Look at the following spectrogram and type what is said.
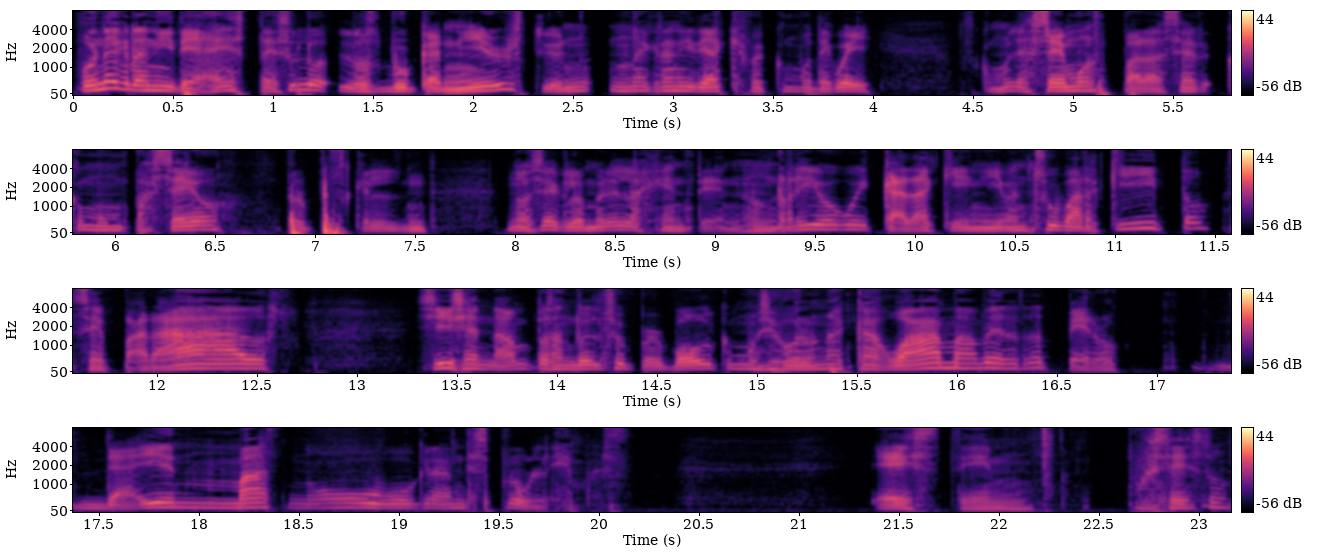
fue una gran idea esta. Eso los Buccaneers tuvieron una gran idea que fue como de, güey, pues, ¿cómo le hacemos para hacer como un paseo? Pero pues que no se aglomere la gente en un río, güey. Cada quien iba en su barquito, separados. Sí, se andaban pasando el Super Bowl como si fuera una caguama, ¿verdad? Pero de ahí en más no hubo grandes problemas. Este, pues eso.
